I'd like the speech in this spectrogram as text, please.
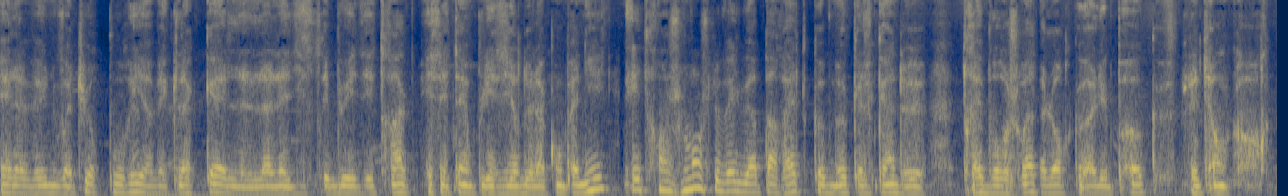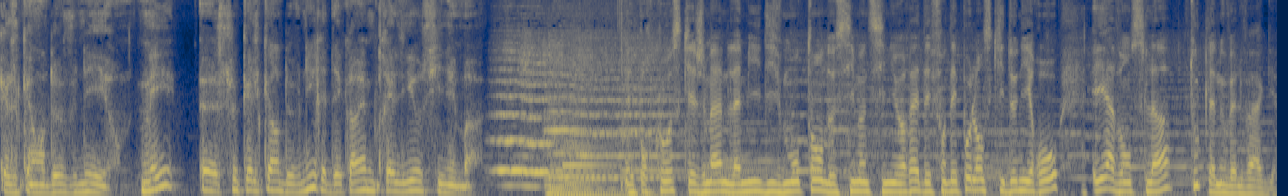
Elle avait une voiture pourrie avec laquelle elle allait distribuer des tracts et c'était un plaisir de l'accompagner. Étrangement, je devais lui apparaître comme quelqu'un de très bourgeois alors qu'à l'époque, j'étais encore quelqu'un en devenir. Mais euh, ce quelqu'un en devenir était quand même très lié au cinéma. Et pour cause, Kiechman, l'ami d'Yves Montand de Simone Signoret, défendait Polanski de Niro et avant cela, toute la nouvelle vague.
